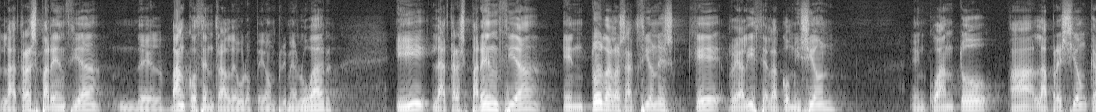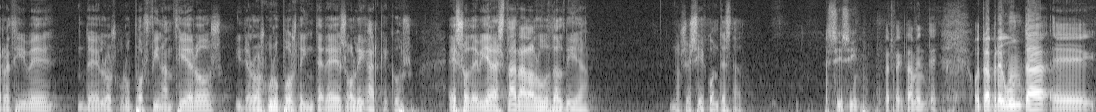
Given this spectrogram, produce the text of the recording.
la transparencia del Banco Central Europeo en primer lugar y la transparencia en todas las acciones que realice la Comisión en cuanto a la presión que recibe de los grupos financieros y de los grupos de interés oligárquicos. Eso debiera estar a la luz del día. No sé si he contestado. Sí, sí, perfectamente. Otra pregunta, eh,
